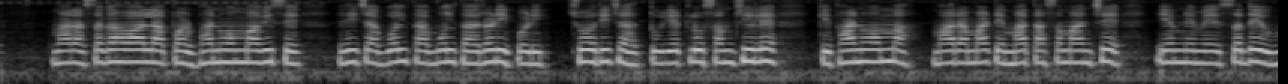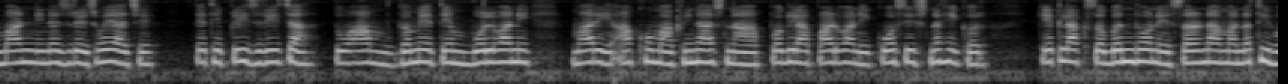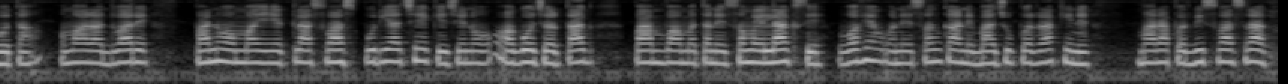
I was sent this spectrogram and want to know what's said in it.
મારા સગાવાલા પણ ભાનુઅમ્મા વિશે રીચા બોલતા બોલતા રડી પડી. જો રીચા તું એટલું સમજી લે કે ભાનુ અમ્મા મારા માટે માતા સમાન છે, એમને મેં સદૈવ માનની નજરે જોયા છે. તેથી પ્લીઝ રીચા તું આમ ગમે તેમ બોલવાની મારી આંખોમાં ભીનાશના પગલાં પાડવાની કોશિશ નહીં કર. કેટલાક સંબંધોને સરનામાં નથી હોતા. અમારા દ્વારે ભાનુ અમ્માએ એટલા શ્વાસ પૂર્યા છે કે જેનો આગોચર તાગ પામવામાં તને સમય લાગશે. વહેમ અને શંકાને બાજુ પર રાખીને મારા પર વિશ્વાસ રાખ.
